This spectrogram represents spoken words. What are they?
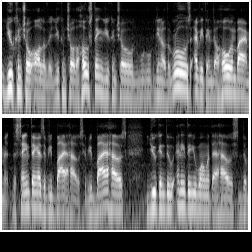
you control all of it. You control the hosting, you control you know the rules, everything, the whole environment. The same thing as if you buy a house. If you buy a house, you can do anything you want with that house. The,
